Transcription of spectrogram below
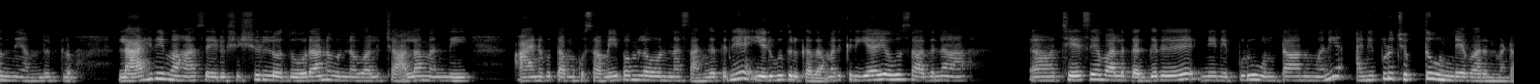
ఉంది అందుట్లో. లాహిరి మహాశయులు శిష్యుల్లో దూరాన ఉన్న వాళ్ళు చాలా మంది ఆయనకు తమకు సమీపంలో ఉన్న సంగతినే ఎరుగుదురు కదా. మరి క్రియాయోగ సాధన చేసే వాళ్ళ దగ్గరే నేను ఎప్పుడూ ఉంటాను అని ఆయన ఎప్పుడు చెప్తూ ఉండేవారనమాట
